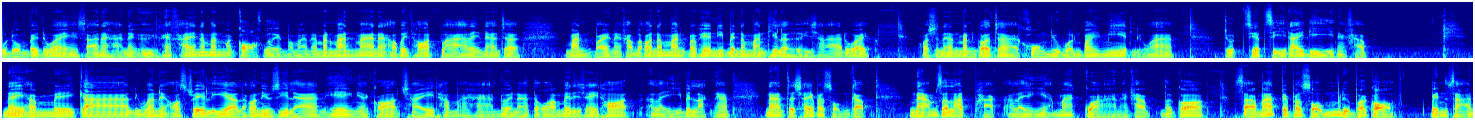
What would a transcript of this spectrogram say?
อุดมไปด้วยสารอาหารอย่างอื่นคล้ายๆน้ำมันมะกอกเลยประมาณนั้นมันมันมากนะ เอาไปทอดปลาอะไรน่าจะมันไปนะครับ แล้วก็น้ำมันประเภทนี้เป็นน้ำมันที่ระเหยช้าด้วย เพราะฉะนั้นมันก็จะคงอยู่บนใบมีดหรือว่าจุดเสียดสีได้ดีนะครับ ในอเมริกาหรือว่าในออสเตรเลีย แล้วก็นิวซีแลนด์เองเนี่ยก็ใช้ทำอาหารด้วยนะ แต่ว่าไม่ได้ใช้ทอดอะไรอย่างนี้เป็นหลักนะครับ น่าจะใช้ผสมกับ น้ำสลัดผักอะไรอย่างเงี้ยมากกว่านะครับ แล้วก็สามารถไปผสมหรือประกอบเป็นสาร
